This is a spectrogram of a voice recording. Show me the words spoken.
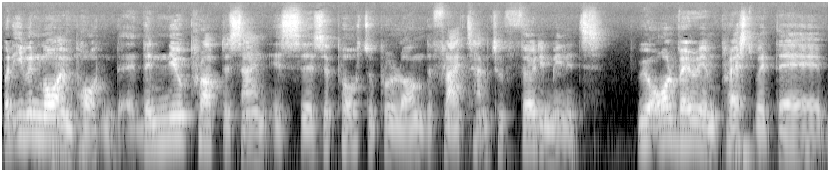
But even more important, uh, the new prop design is uh, supposed to prolong the flight time to 30 minutes. We were all very impressed with the,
